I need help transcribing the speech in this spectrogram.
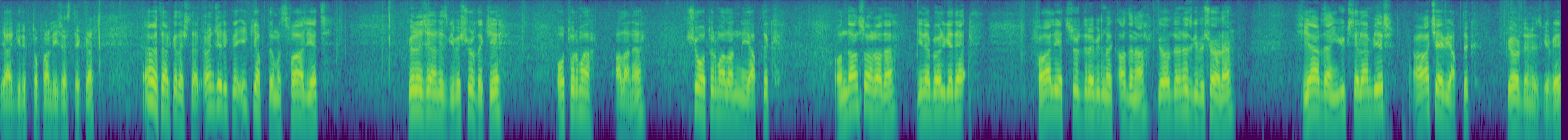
Ya girip toparlayacağız tekrar. Evet arkadaşlar öncelikle ilk yaptığımız faaliyet göreceğiniz gibi şuradaki oturma alanı. Şu oturma alanını yaptık. Ondan sonra da yine bölgede faaliyet sürdürebilmek adına gördüğünüz gibi şöyle yerden yükselen bir ağaç ev yaptık. Gördüğünüz gibi.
